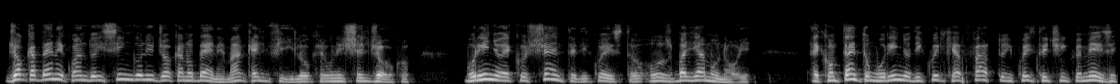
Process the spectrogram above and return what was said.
Gioca bene quando i singoli giocano bene, manca il filo che unisce il gioco. Mourinho è cosciente di questo o sbagliamo noi? È contento Mourinho di quel che ha fatto in questi cinque mesi?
